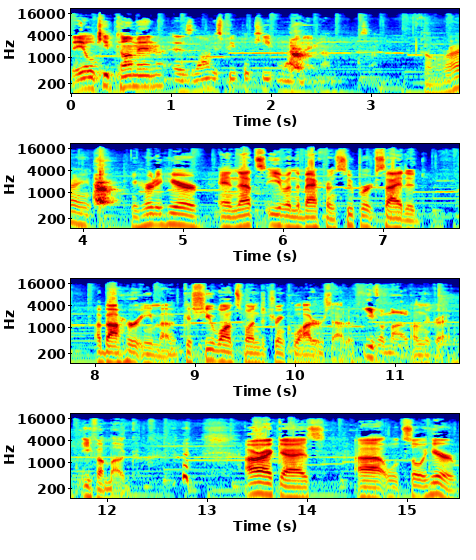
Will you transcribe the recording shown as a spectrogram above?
they'll keep coming as long as people keep wanting them. So. All right, you heard it here, and that's Eva in the background, super excited about her emo because she wants one to drink waters out of Eva mug. on the ground. Eva mug. All right, guys. Uh, well, so here,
